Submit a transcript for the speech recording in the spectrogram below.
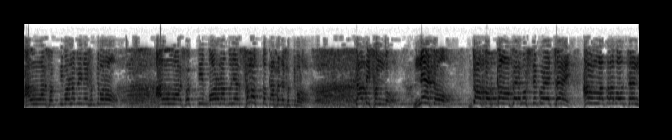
আল্লাহর শক্তি বড় না ব্রিটেনের শক্তি বড়? আল্লাহর শক্তি বড় না দুনিয়ার সমস্ত কাফেরদের শক্তি বড়? জাতিসংঘ, নেটো, যত কাফের মুশরিক রয়েছে, আল্লাহ তারা বলছেন,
